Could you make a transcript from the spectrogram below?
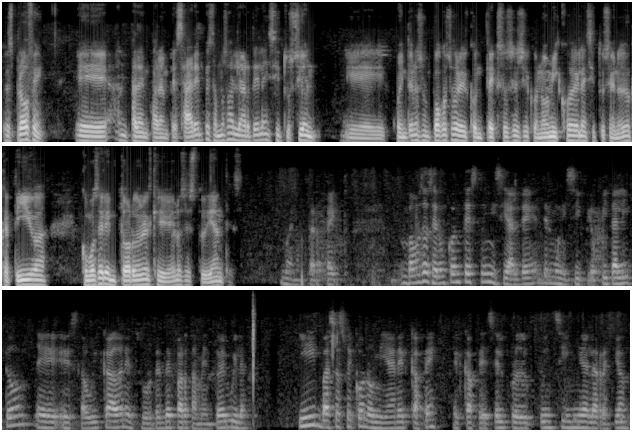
Pues, profe, eh, para, para empezar, empezamos a hablar de la institución. Eh, cuéntenos un poco sobre el contexto socioeconómico de la institución educativa, cómo es el entorno en el que viven los estudiantes. Bueno, perfecto. Vamos a hacer un contexto inicial del municipio. Pitalito eh, está ubicado en el sur del departamento de Huila y basa su economía en el café. El café es el producto insignia de la región,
